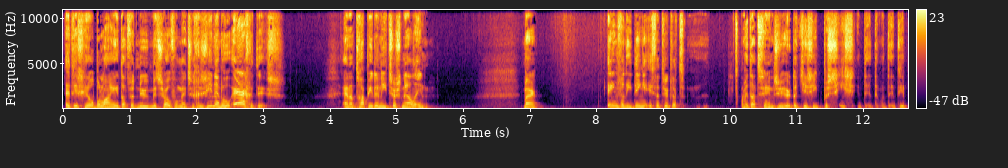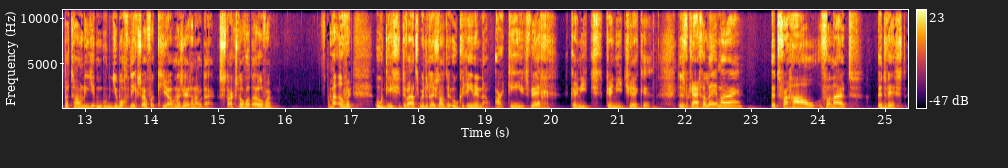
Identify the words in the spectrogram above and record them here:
het is heel belangrijk dat we het nu met zoveel mensen gezien hebben hoe erg het is. En dan trap je er niet zo snel in. Maar een van die dingen is natuurlijk dat met dat censuur, dat je ziet precies die patronen. Je, je mocht niks over Kiona zeggen, nou daar straks nog wat over. Maar over hoe die situatie met Rusland en Oekraïne. Nou, RT is weg. Kan je, niet, kan niet checken. Dus we krijgen alleen maar het verhaal vanuit het Westen.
